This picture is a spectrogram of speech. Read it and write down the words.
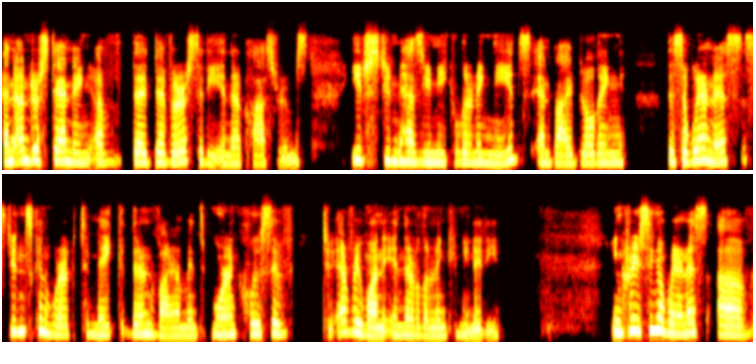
and understanding of the diversity in their classrooms. Each student has unique learning needs and by building this awareness, students can work to make their environment more inclusive to everyone in their learning community. Increasing awareness of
